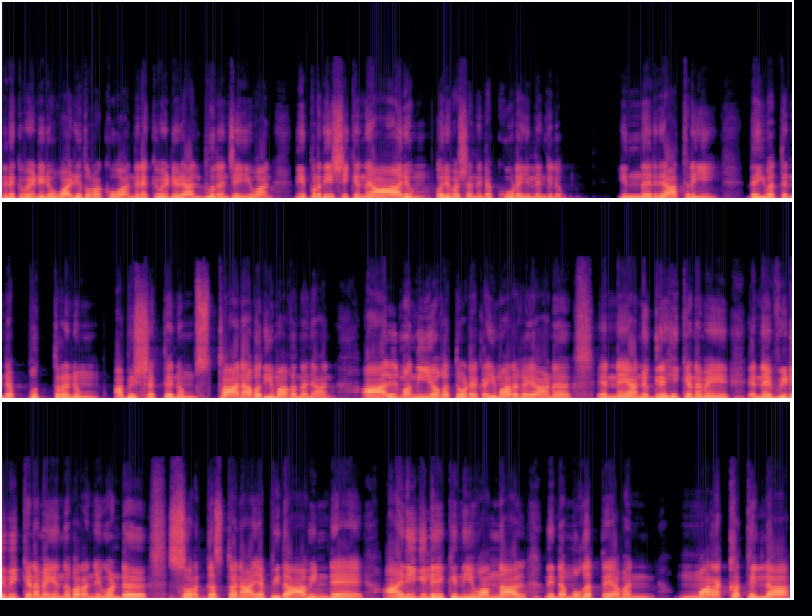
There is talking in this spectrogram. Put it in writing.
നിനക്ക് വേണ്ടി ഒരു വഴി തുറക്കുവാൻ നിനക്ക് വേണ്ടി ഒരു അത്ഭുതം ചെയ്യുവാൻ നീ പ്രതീക്ഷിക്കുന്ന ആരും ഒരുപക്ഷെ നിന്റെ കൂടെ ഇല്ലെങ്കിലും. ഇന്ന് രാത്രി ദൈവത്തിന്റെ പുത്രനും അഭിഷക്തനും സ്ഥാനാപതിയുമാകുന്ന ഞാൻ ആത്മനിയോഗത്തോടെ കൈമാറുകയാണ്. എന്നെ അനുഗ്രഹിക്കണമേ എന്നെ വിടുവിക്കണമേ എന്ന് പറഞ്ഞുകൊണ്ട് സ്വർഗസ്ഥനായ പിതാവിന്റെ അരികിലേക്ക് നീ വന്നാൽ നിന്റെ മുഖത്തെ അവൻ മറക്കത്തില്ല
